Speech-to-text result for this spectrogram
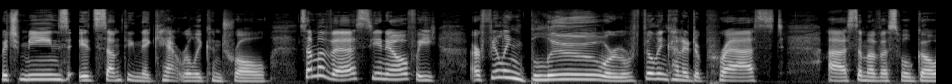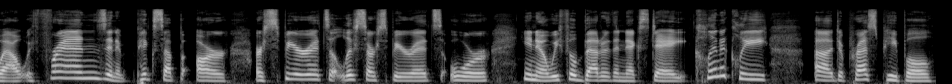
which means it's something they can't really control. Some of us, you know, if we are feeling blue or we're feeling kind of depressed, uh, some of us will go out with friends and it picks up our our spirits, it lifts our spirits, or you know, we feel better the next day. Clinically uh, depressed people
